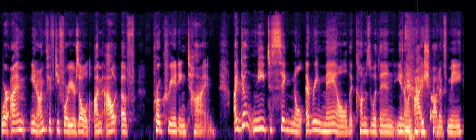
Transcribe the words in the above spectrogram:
where i'm you know i'm 54 years old. I'm out of procreating time. I don't need to signal every male that comes within you know an eye shot of me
